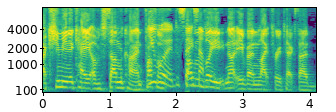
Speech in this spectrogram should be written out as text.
a communique of some kind. You would say probably something. not even like through text. I'd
